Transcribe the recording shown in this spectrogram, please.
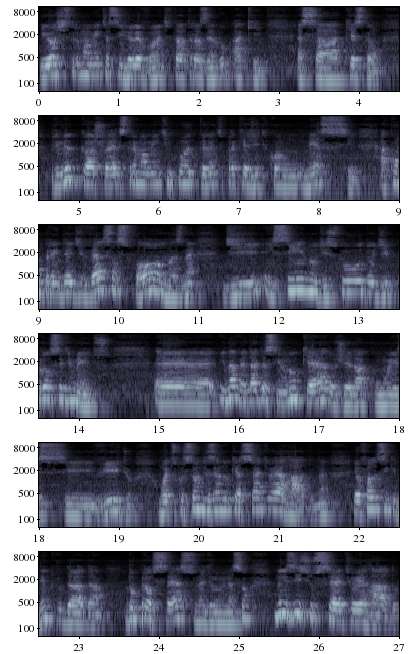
e eu acho extremamente assim relevante estar trazendo aqui essa questão. Primeiro, porque eu acho ela extremamente importante para que a gente comece a compreender diversas formas né, de ensino, de estudo, de procedimentos. É, e na verdade, assim, eu não quero gerar com esse vídeo uma discussão dizendo o que é certo ou é errado. Né? Eu falo assim que dentro da, da, do processo né, de iluminação não existe o certo ou o errado,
